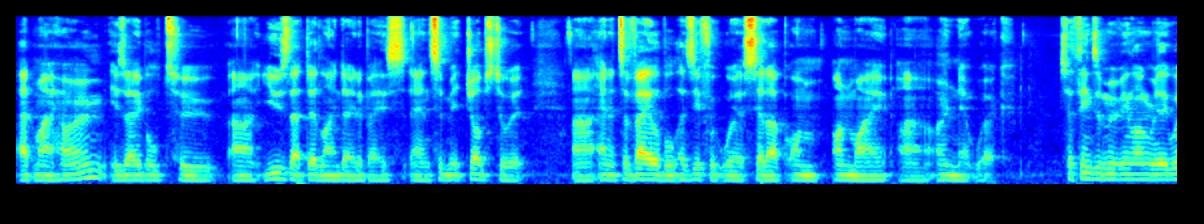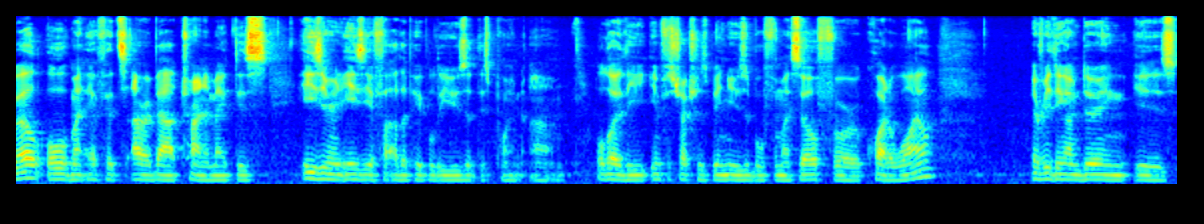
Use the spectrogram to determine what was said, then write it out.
at my home is able to uh, use that deadline database and submit jobs to it. Uh, and it's available as if it were set up on, on my uh, own network. So things are moving along really well. All of my efforts are about trying to make this easier and easier for other people to use at this point. Um, although the infrastructure has been usable for myself for quite a while, everything I'm doing is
